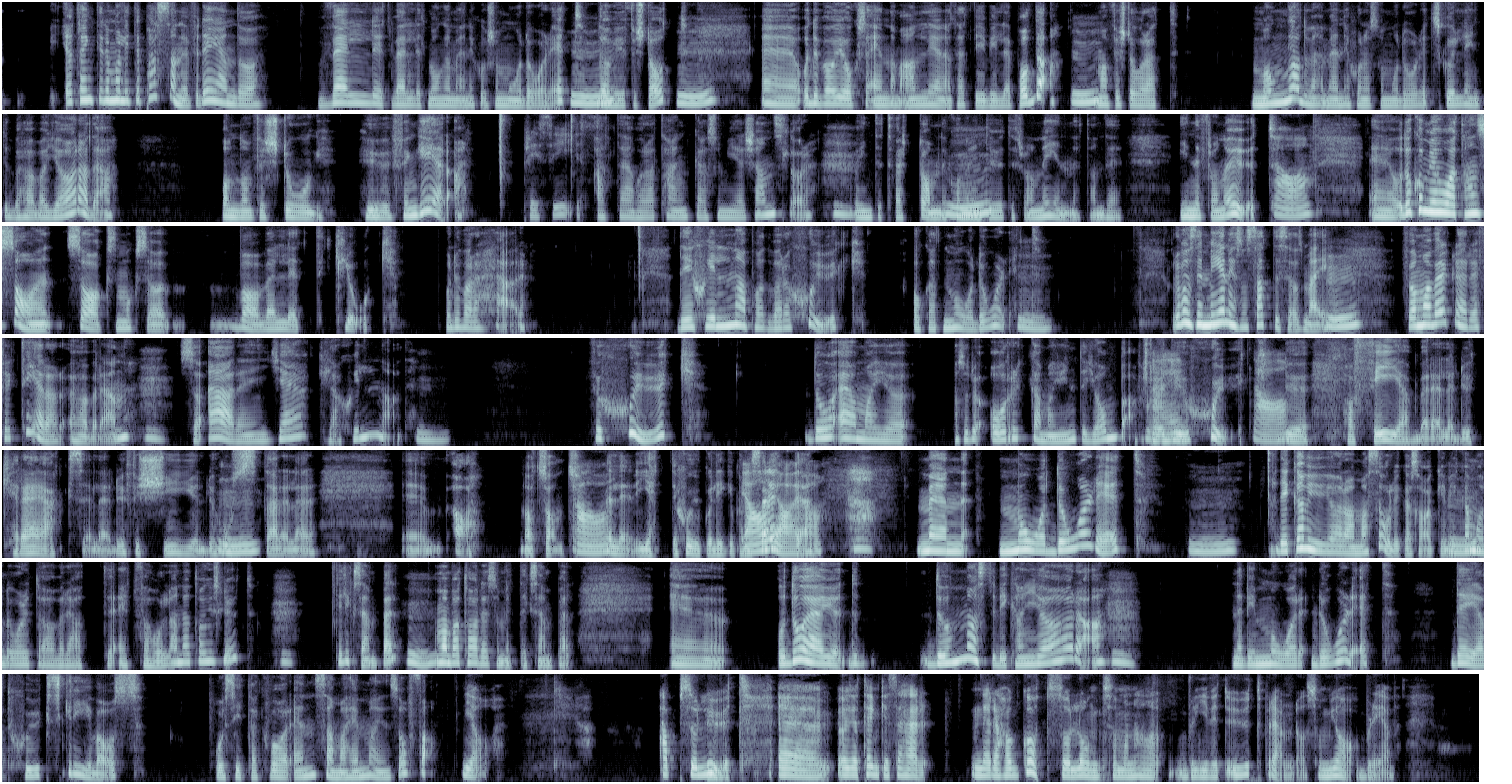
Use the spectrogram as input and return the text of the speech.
jag tänkte den var lite passande för det är ändå väldigt, väldigt många människor som mår dåligt. Mm. Det har vi ju förstått. mm, Eh, och det var ju också en av anledningarna till att vi ville podda. mm. Man förstår att många av de här människorna som mår dåligt skulle inte behöva göra det om de förstod hur vi fungerar. Precis. Att det är våra tankar som ger känslor Mm. och inte tvärtom. Det kommer Mm. inte utifrån och in utan det är inifrån och ut. Ja, Eh, och då kommer jag ihåg att han sa en sak som också var väldigt klok. Och det var det här. Det är skillnad på att vara sjuk och att må dåligt. mm. Och det var en mening som satte sig hos mig. Mm. För om man verkligen reflekterar över den Mm. så är det en jäkla skillnad. Mm. För sjuk, då är man ju, alltså då orkar man ju inte jobba. Förstår du? Du är sjuk. Ja. Du har feber eller du kräks eller du är förkyld, du Mm. hostar eller eh, ja, något sånt. Ja. Eller jättesjuk och ligger på Ja, lasarettet. ja, ja. Men må dåligt, Mm. det kan vi ju göra av massa olika saker. Vi kan Mm. må dåligt över att ett förhållande har tagit slut. Mm. Till exempel. Mm. Om man bara tar det som ett exempel. Eh, och då är ju det dummaste vi kan göra Mm. när vi mår dåligt, det är att sjukskriva oss och sitta kvar ensamma hemma i en soffa. Ja, absolut. Eh, och jag tänker så här, när det har gått så långt som man har blivit utbränd, då, som jag blev,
